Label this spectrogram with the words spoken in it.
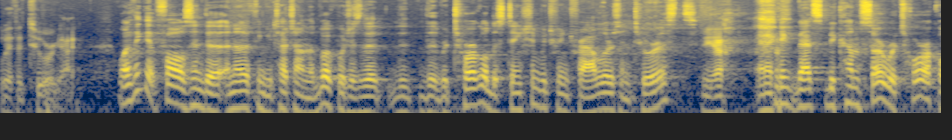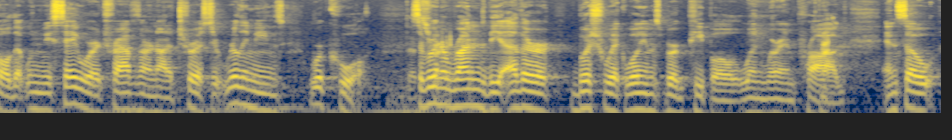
with a tour guide. Well, I think it falls into another thing you touch on in the book, which is the, the, the, rhetorical distinction between travelers and tourists. Yeah. and I think that's become so rhetorical that when we say we're a traveler and not a tourist, it really means we're cool. That's so we're right. going to run into the other Bushwick, Williamsburg people when we're in Prague. Right. And so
